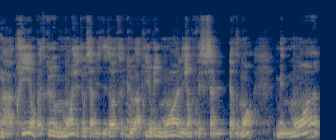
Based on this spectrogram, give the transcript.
Ça m'a appris en fait que moi j'étais au service des autres et que a priori moi les gens pouvaient se servir de moi mais moi,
